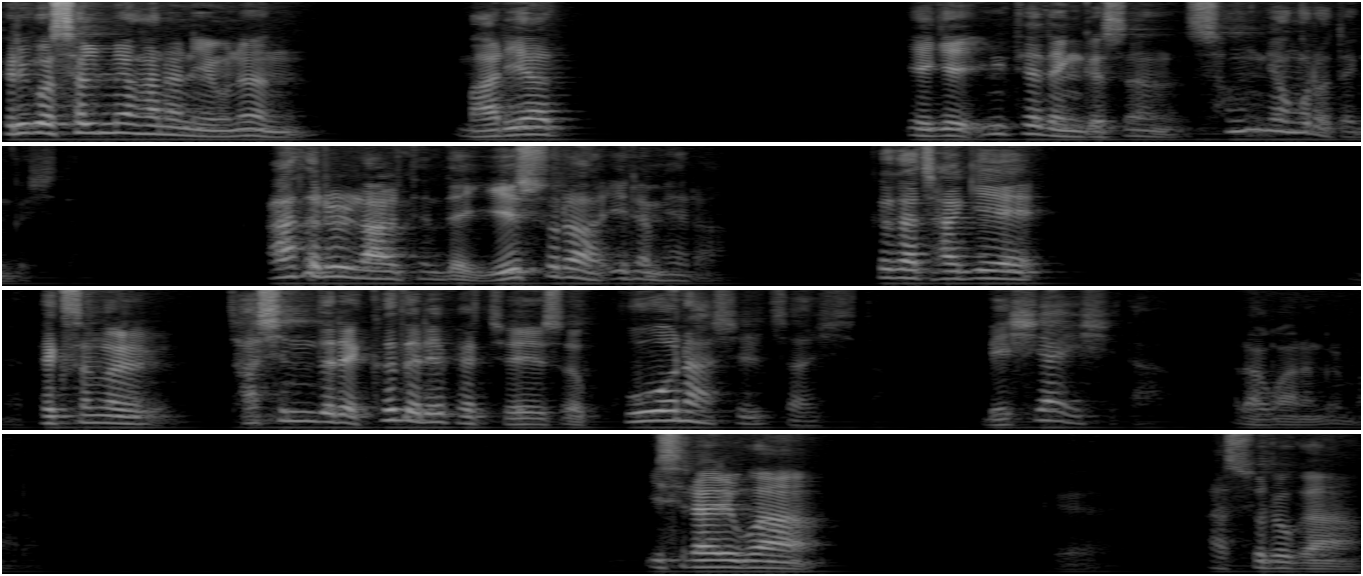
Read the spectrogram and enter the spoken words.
그리고 설명하는 이유는 마리아에게 잉태된 것은 성령으로 된 것이다. 아들을 낳을 텐데 예수라 이름해라. 그가 자기의 백성을 자신들의 그들의 배처에서 구원하실 자이시다. 메시아이시다 라고 하는 걸 말합니다. 이스라엘과 그 아수르가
